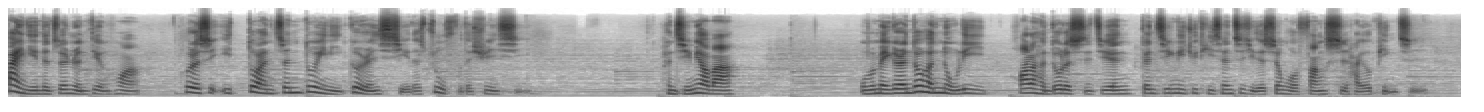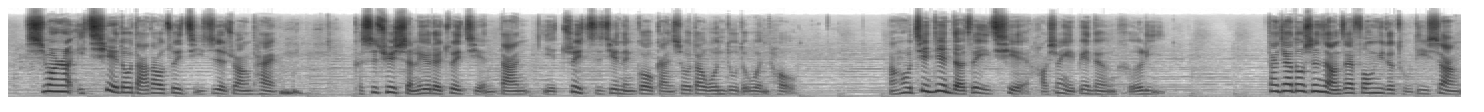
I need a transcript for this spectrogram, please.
拜年的真人电话，或者是一段针对你个人写的祝福的讯息，很奇妙吧？我们每个人都很努力，花了很多的时间跟精力去提升自己的生活方式还有品质，希望让一切都达到最极致的状态，可是却省略了最简单也最直接能够感受到温度的问候，然后渐渐的这一切好像也变得很合理。大家都生长在丰裕的土地上。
